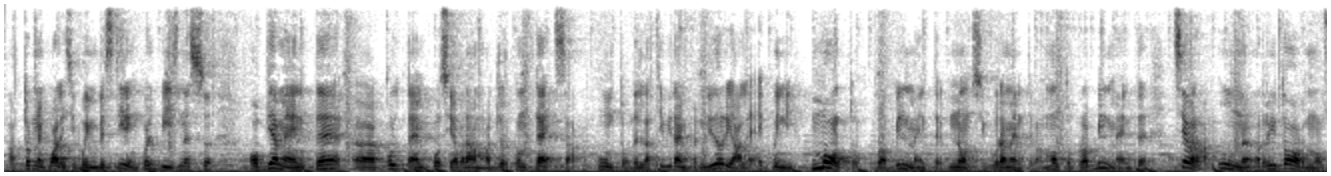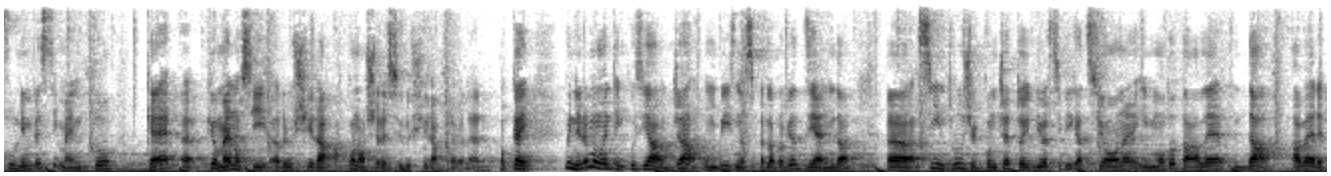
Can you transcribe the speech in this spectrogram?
attorno ai quali si può investire in quel business, ovviamente eh, col tempo si avrà maggior contezza appunto dell'attività imprenditoriale e quindi molto probabilmente, non sicuramente, ma molto probabilmente si avrà un ritorno sull'investimento che eh, più o meno si riuscirà a conoscere e si riuscirà a prevedere. Ok? Quindi nel momento in cui si ha già un business per la propria azienda, eh, si introduce il concetto di diversificazione in modo tale da avere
